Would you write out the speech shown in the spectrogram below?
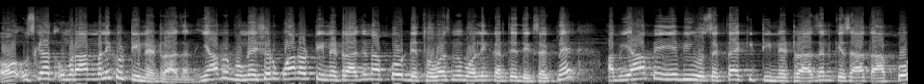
और उसके बाद उमरान मलिक और टी नटराजन यहाँ पे भुवनेश्वर कुमार और टी नटराजन आपको डेथ ओवर्स में बॉलिंग करते देख सकते हैं। अब यहाँ पे ये भी हो सकता है कि टी नटराजन के साथ आपको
